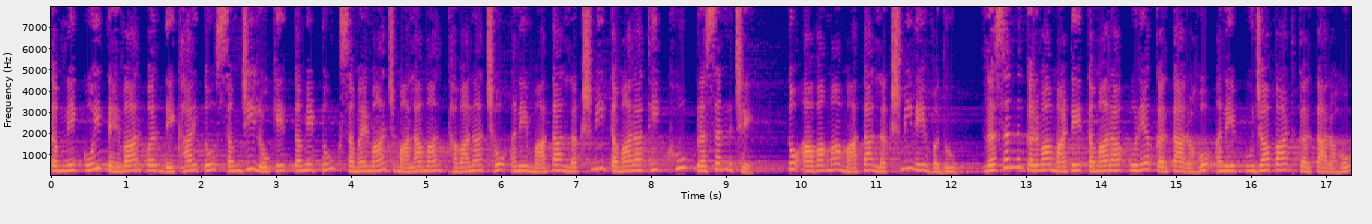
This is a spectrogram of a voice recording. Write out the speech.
તમને કોઈ તહેવાર પર દેખાય તો સમજી લો કે તમે ટૂંક સમયમાં જ માલામાલ થવાના છો અને માતા લક્ષ્મી તમારાથી ખૂબ પ્રસન્ન છે. તો આવામાં માતા લક્ષ્મીને વધુ પ્રસન્ન કરવા માટે તમારા પુણ્ય કરતા રહો અને પૂજાપાઠ કરતા રહો.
